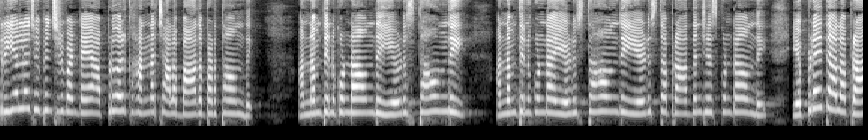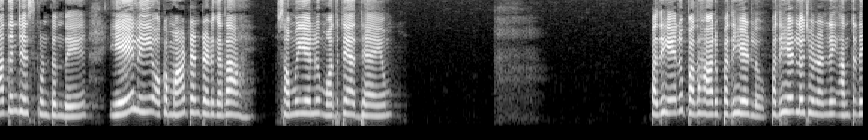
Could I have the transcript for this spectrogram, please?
క్రియల్లో చూపించడం అంటే అప్పటి వరకు అన్న చాలా బాధపడతా ఉంది. అన్నం తినకుండా ఉంది ఏడుస్తూ ఉంది. అన్నం తినకుండా ఏడుస్తూ ఉంది ఏడుస్తూ ప్రార్థన చేసుకుంటా ఉంది. ఎప్పుడైతే అలా ప్రార్థన చేసుకుంటుంది ఏలి ఒక మాట అంటాడు కదా సమూయేలు మొదటి అధ్యాయం పదిహేను పదహారు పదిహేడులో. పదిహేడులో చూడండి అంతటి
